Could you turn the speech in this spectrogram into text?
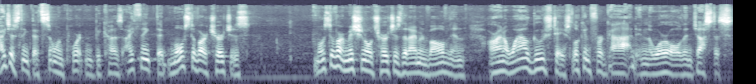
I just think that's so important because I think that most of our churches, most of our missional churches that I'm involved in, are on a wild goose chase looking for God in the world and justice.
